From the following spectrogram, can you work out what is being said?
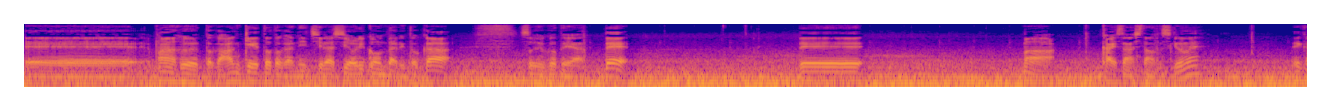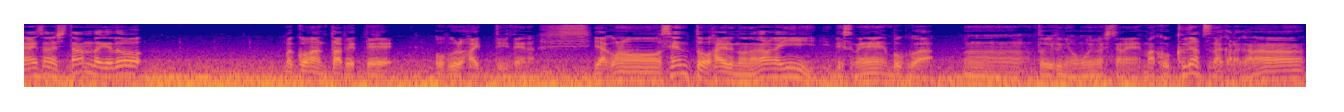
ーえーパンフとかアンケートとかにチラシ折り込んだりとか、そういうことやって、で、まあ、解散したんですけどね。で、解散したんだけど、まあ、ご飯食べて、お風呂入ってみたいな。いや、この、銭湯入るのなかなかいいですね、僕は。うん、というふうに思いましたね。まあ、こう9月だからかな。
